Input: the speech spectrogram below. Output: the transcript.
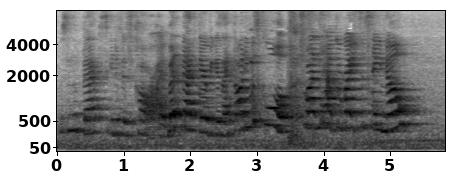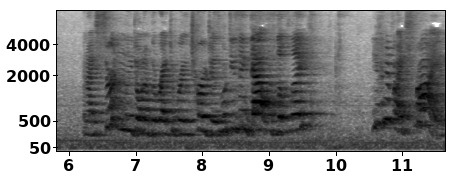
It was in the back seat of his car. I went back there because I thought he was cool, so I didn't have the right to say no. And I certainly don't have the right to bring charges. What do you think that would look like? Even if I tried.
